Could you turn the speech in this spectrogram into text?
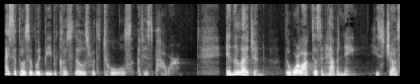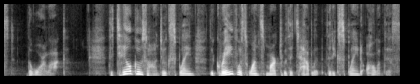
I suppose it would be because those were the tools of his power. In the legend, the warlock doesn't have a name, he's just the warlock. The tale goes on to explain the grave was once marked with a tablet that explained all of this,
